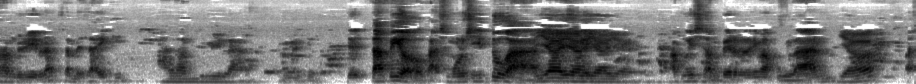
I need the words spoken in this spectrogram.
alhamdulillah sampai saiki. alhamdulillah. Tapi yo gak semulus itu kan. Iya iya iya iya. Aku wis hampir lima bulan Ya. pas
